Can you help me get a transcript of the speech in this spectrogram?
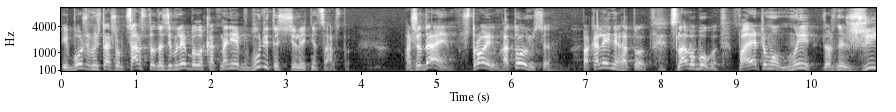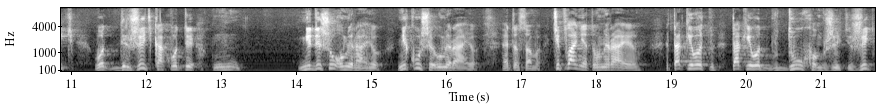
И Божья мечта, чтобы царство на земле было как на небе. Будет тысячелетнее царство. Ожидаем, строим, готовимся. Поколение готовим. Слава Богу. Поэтому мы должны жить, вот жить, как вот ты не дышу, умираю, не кушаю, умираю. Это самое. Тепла нет, умираю. Так и, вот, так и вот духом жить, жить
